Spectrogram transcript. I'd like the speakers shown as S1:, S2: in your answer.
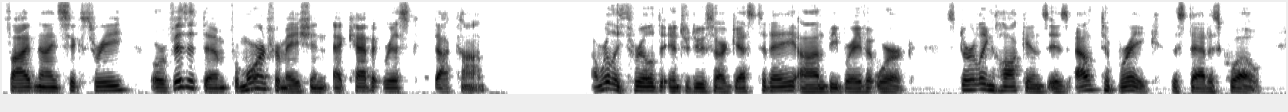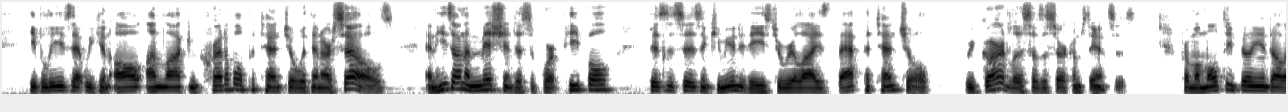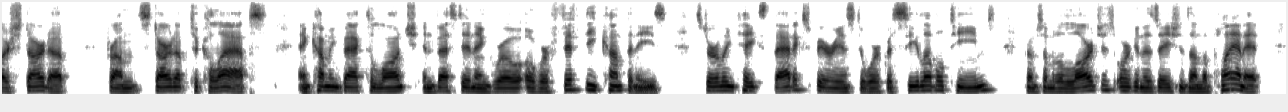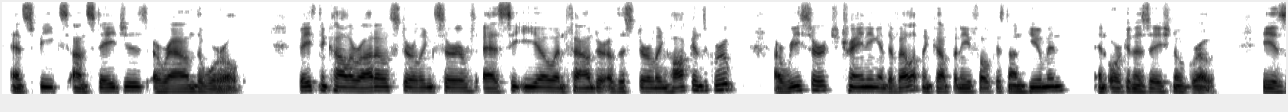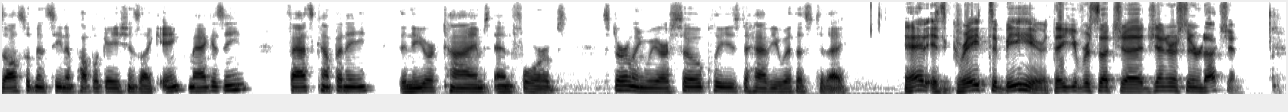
S1: 5963 or visit them for more information at cabotrisk.com. I'm really thrilled to introduce our guest today on Be Brave at Work. Sterling Hawkins is out to break the status quo. He believes that we can all unlock incredible potential within ourselves, and he's on a mission to support people, businesses, and communities to realize that potential regardless of the circumstances. From a multi billion dollar startup, from startup to collapse, and coming back to launch, invest in, and grow over 50 companies, Sterling takes that experience to work with C level teams from some of the largest organizations on the planet and speaks on stages around the world. Based in Colorado, Sterling serves as CEO and founder of the Sterling Hawkins Group, a research, training, and development company focused on human and organizational growth. He has also been seen in publications like Inc. magazine, Fast Company, the New York Times, and Forbes. Sterling, we are so pleased to have you with us today.
S2: Ed, it's great to be here. Thank you for such a generous introduction.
